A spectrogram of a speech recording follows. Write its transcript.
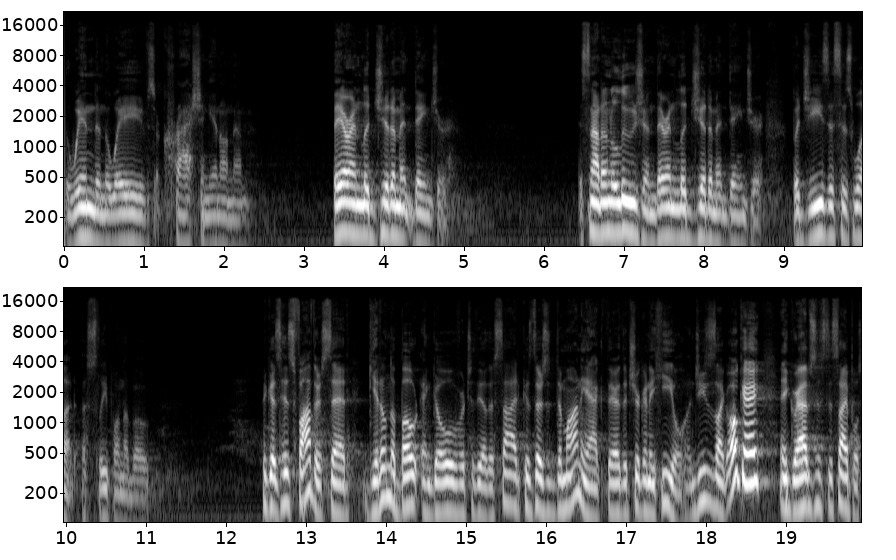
The wind and the waves are crashing in on them. They are in legitimate danger. It's not an illusion. They're in legitimate danger. But Jesus is what? Asleep on the boat. Because his father said, Get on the boat and go over to the other side because there's a demoniac there that you're going to heal. And Jesus is like, Okay. And he grabs his disciples.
